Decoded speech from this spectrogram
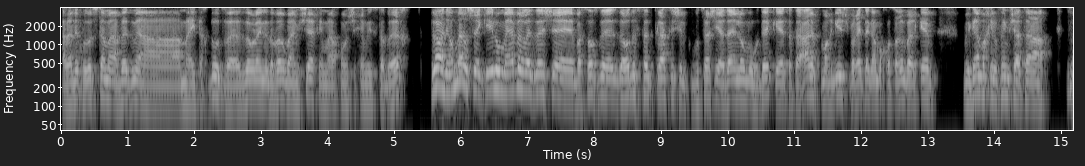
על הנקודות שאתה מאבד מה... מההתאחדות, ועל זה אולי נדבר בהמשך אם אנחנו ממשיכים להסתבך. לא, אני אומר שכאילו מעבר לזה שבסוף זה, זה עוד הפסד קלאסי של קבוצה שהיא עדיין לא מהודקת, אתה א', מרגיש וראית גם בחוסרים בהרכב וגם בחילופים שאתה... זה,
